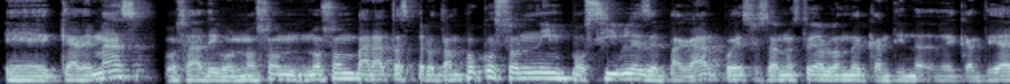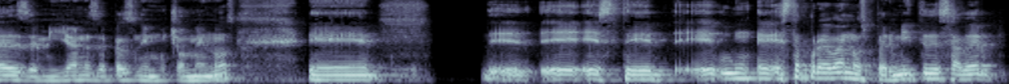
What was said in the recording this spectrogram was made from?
eh, que además, o sea, digo, no son, no son baratas, pero tampoco son imposibles de pagar, pues, o sea, no estoy hablando de, cantidad, de cantidades de millones de pesos, ni mucho menos. Eh, este, eh, esta prueba nos permite saber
